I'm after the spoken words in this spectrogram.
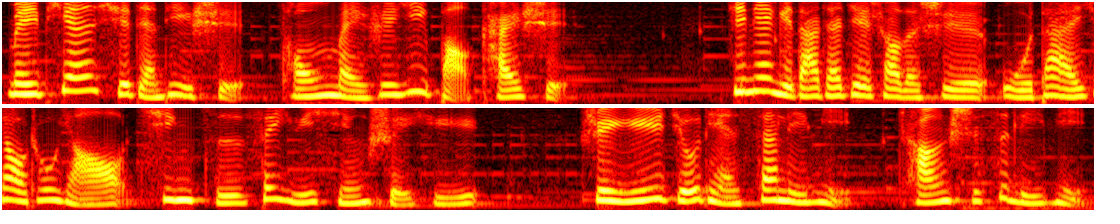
每天学点历史，从每日一宝开始。今天给大家介绍的是五代耀州窑青瓷飞鱼形水鱼，水鱼九点三厘米，长十四厘米，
